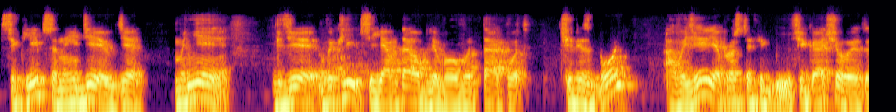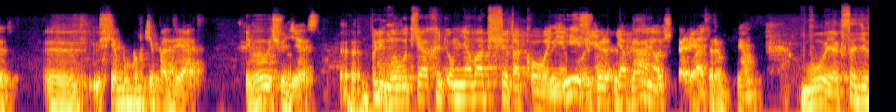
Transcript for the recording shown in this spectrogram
с Eclipse на идею, где мне, где в Eclipse я вдалбливал вот так вот через боль, а в идее я просто фиг- фигачил этот, э, все буковки подряд. И было чудесно. Блин, ну вот я хоть... У меня вообще такого не было. Я, я понял, с что... коллектором прям. Во, я, кстати,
